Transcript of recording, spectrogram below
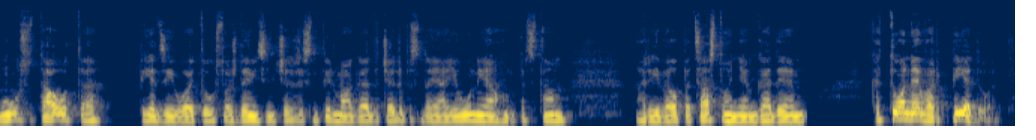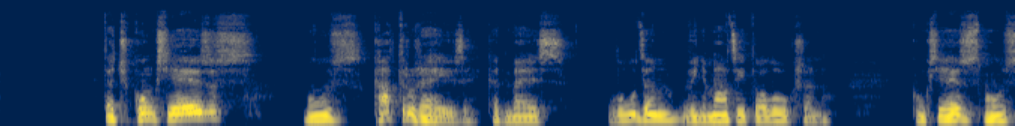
mūsu tauta piedzīvoja 1941. gada 14. jūnijā un pēc tam arī vēl pēc astoņiem gadiem, ka to nevar piedot. Taču kungs Jēzus mūs katru reizi, kad mēs lūdzam viņa mācīto lūgšanu. Kungs Jēzus mūs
